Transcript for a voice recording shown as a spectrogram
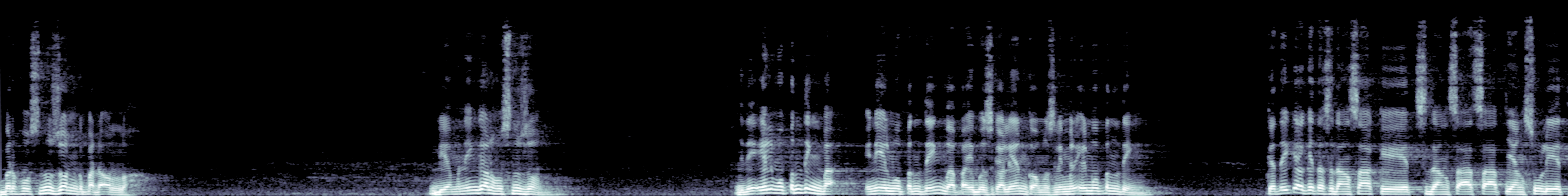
berhusnuzon kepada Allah dia meninggal husnuzon. Jadi ilmu penting, Pak. Ini ilmu penting, Bapak Ibu sekalian, kaum muslimin, ilmu penting. Ketika kita sedang sakit, sedang saat-saat yang sulit,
